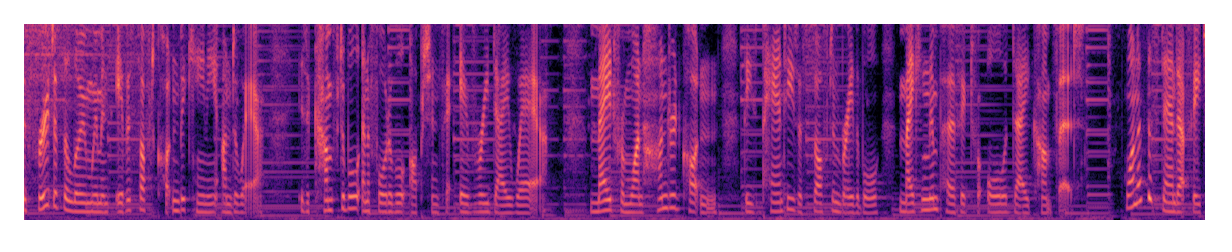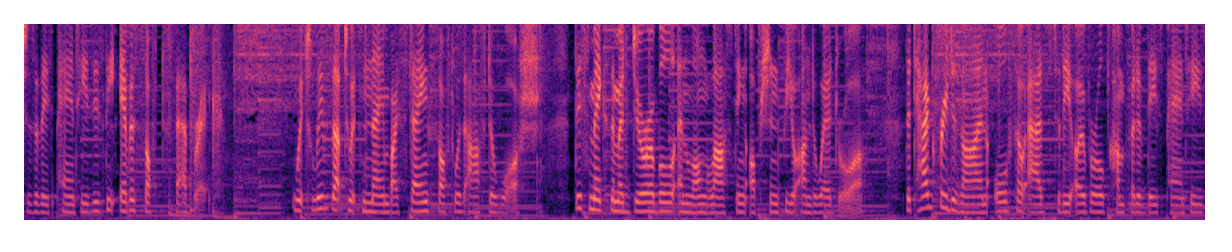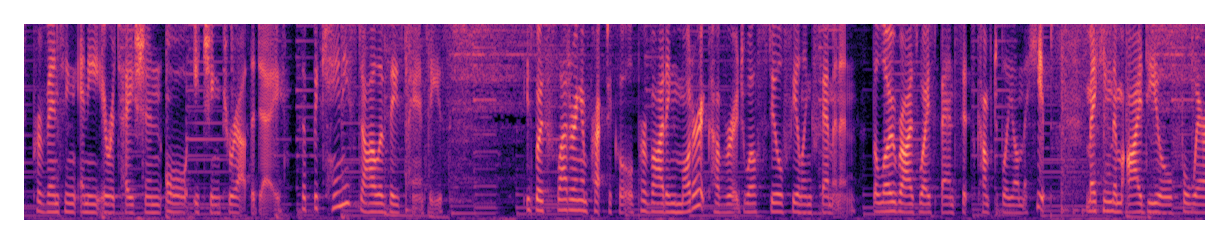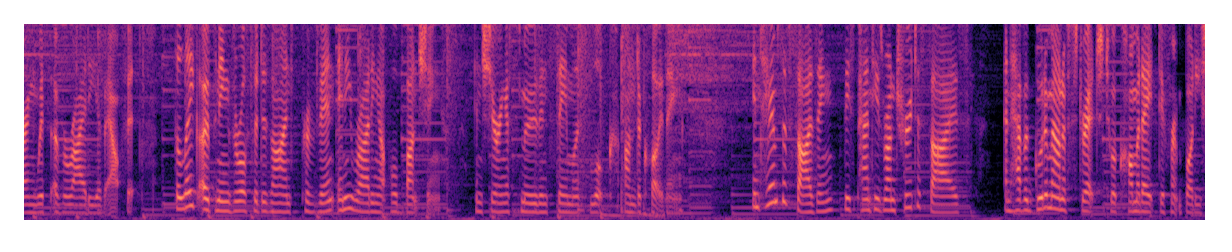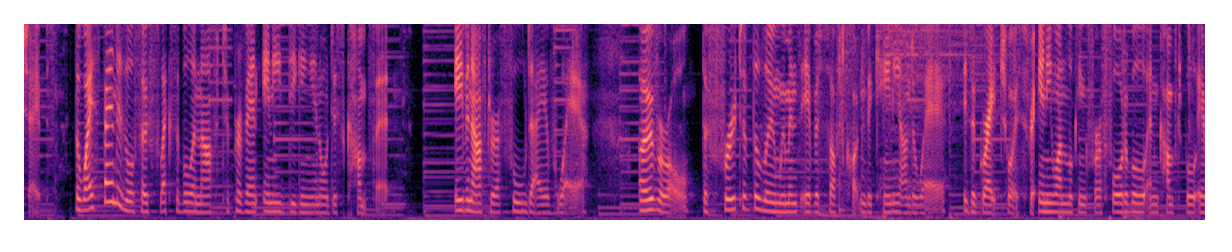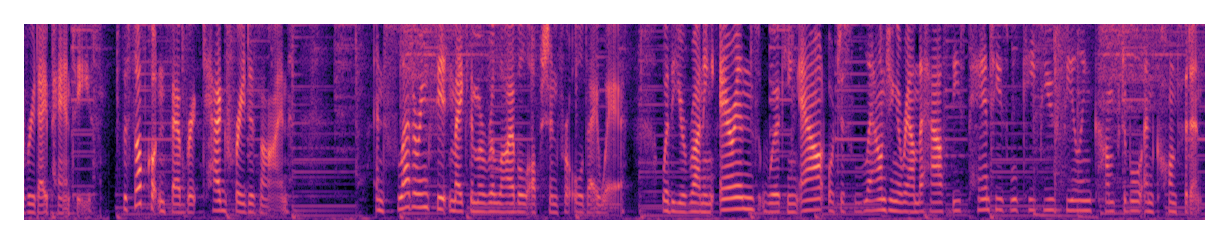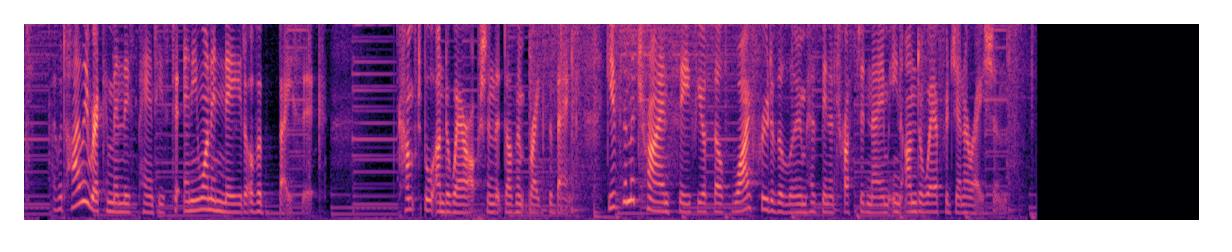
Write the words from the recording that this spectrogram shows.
The Fruit of the Loom Women's Eversoft Cotton Bikini Underwear is a comfortable and affordable option for everyday wear. Made from 100 cotton, these panties are soft and breathable, making them perfect for all day comfort. One of the standout features of these panties is the Eversoft fabric, which lives up to its name by staying soft was after wash. This makes them a durable and long lasting option for your underwear drawer. The tag free design also adds to the overall comfort of these panties, preventing any irritation or itching throughout the day. The bikini style of these panties is both flattering and practical, providing moderate coverage while still feeling feminine. The low rise waistband sits comfortably on the hips, making them ideal for wearing with a variety of outfits. The leg openings are also designed to prevent any riding up or bunching, ensuring a smooth and seamless look under clothing. In terms of sizing, these panties run true to size and have a good amount of stretch to accommodate different body shapes. The waistband is also flexible enough to prevent any digging in or discomfort, even after a full day of wear. Overall, the fruit of the Loom Women's Eversoft cotton bikini underwear is a great choice for anyone looking for affordable and comfortable everyday panties. The soft cotton fabric, tag free design, and flattering fit make them a reliable option for all day wear. Whether you're running errands, working out, or just lounging around the house, these panties will keep you feeling comfortable and confident. I would highly recommend these panties to anyone in need of a basic, comfortable underwear option that doesn't break the bank. Give them a try and see for yourself why Fruit of the Loom has been a trusted name in underwear for generations.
